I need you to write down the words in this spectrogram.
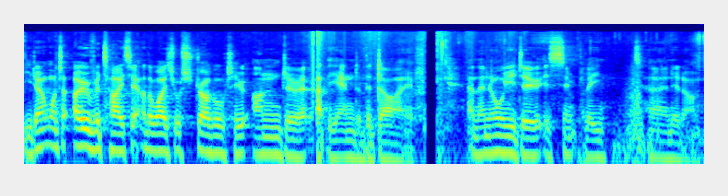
You don't want to over tight it, otherwise you'll struggle to undo it at the end of the dive. And then all you do is simply turn it on.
